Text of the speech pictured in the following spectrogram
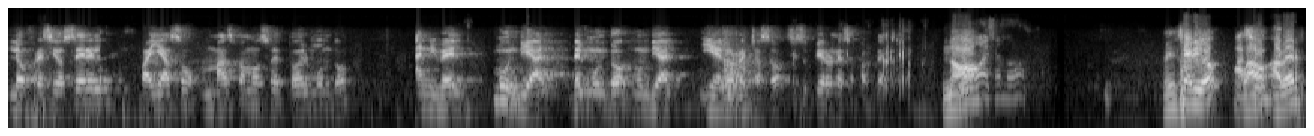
le ofreció ser el payaso más famoso de todo el mundo a nivel mundial, del mundo mundial, y él lo rechazó. ¿Sí supieron esa parte? No, esa no. ¿en serio? ¿Ah, Wow, sí? a ver.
